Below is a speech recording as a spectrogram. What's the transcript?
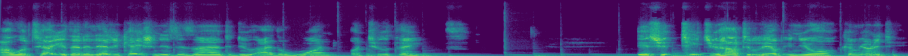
I will tell you that an education is designed to do either one or two things. It should teach you how to live in your community.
